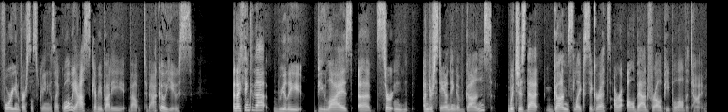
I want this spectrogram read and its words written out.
for universal screening is like, well, we ask everybody about tobacco use. And I think that really belies a certain understanding of guns, which is that guns, like cigarettes, are all bad for all people all the time.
